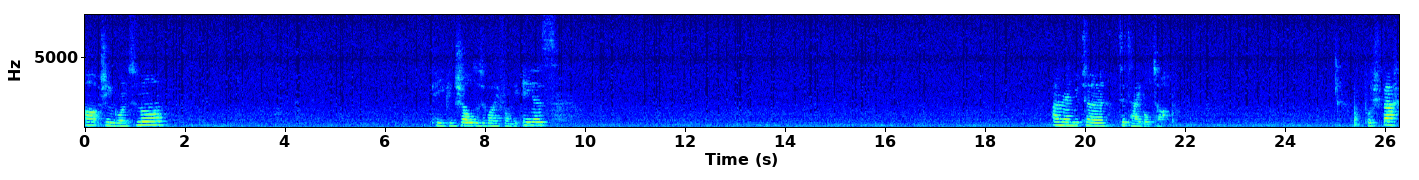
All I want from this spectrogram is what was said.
arching once more. Keeping shoulders away from the ears. And then return to tabletop. Push back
